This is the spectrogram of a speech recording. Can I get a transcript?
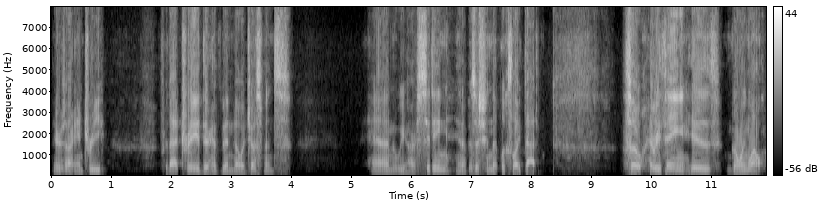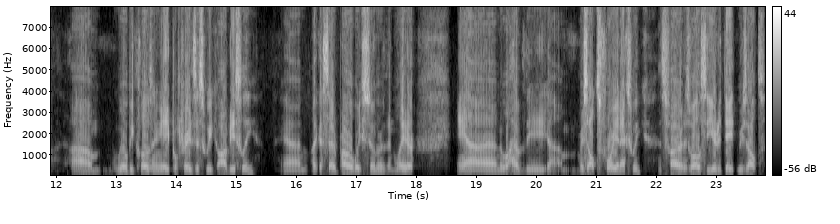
there's our entry for that trade. There have been no adjustments. And we are sitting in a position that looks like that. So everything is going well. Um, we'll be closing April trades this week, obviously, and like I said, probably sooner than later. And we'll have the um, results for you next week, as far as well as the year-to-date results.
